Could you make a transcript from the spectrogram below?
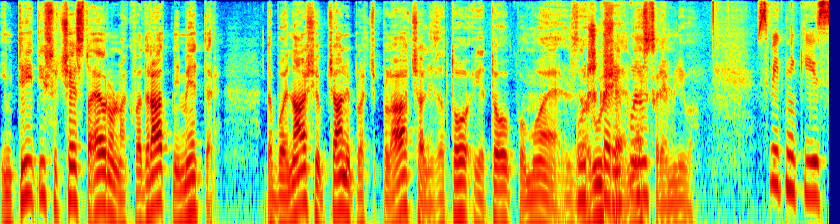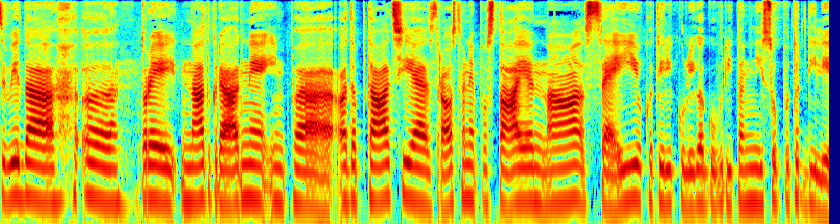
In 3600 evrov na kvadratni meter, da bojo naši občani plačali, zato je to, po moje, za ruše nespremljivo. Svetniki seveda uh, torej nadgradnje in pa adaptacije zdravstvene postaje na seji, o kateri kolega govorita, niso potrdili.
